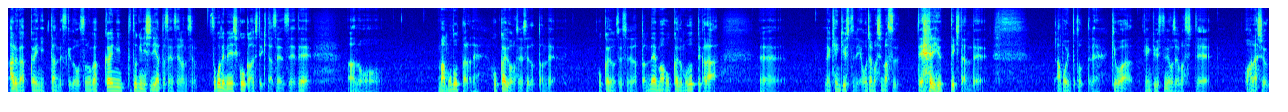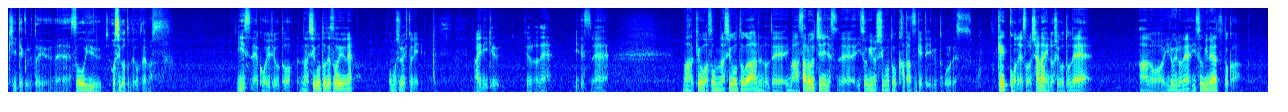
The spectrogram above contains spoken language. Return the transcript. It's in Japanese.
ある学会に行ったんですけどその学会に行った時に知り合った先生なんですよ。そこで名刺交換してきた先生であのまあ戻ったらね北海道の先生だったんで北海道の先生だったんで、まあ、北海道戻ってから、えーね、研究室にお邪魔しますって 言ってきたんでアポイント取ってね今日は研究室にお邪魔してお話を聞いてくるというねそういうお仕事でございます。いいですねこういう仕事。な仕事でそういうね面白い人に会いに行けるっていうのはねいいですね。まあ今日はそんな仕事があるので今朝のうちにですね急ぎの仕事を片付けているところです。結構ねその社内の仕事であのいろいろね急ぎのやつとか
